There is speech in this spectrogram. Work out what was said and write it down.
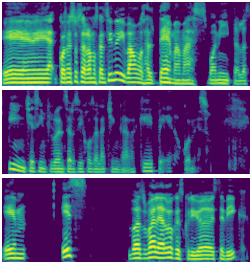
Eh, con eso cerramos Cancino y vamos al tema más bonito. Los pinches influencers hijos de la chingada. ¿Qué pedo con eso? Em, es, vale, algo que escribió este Vic,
